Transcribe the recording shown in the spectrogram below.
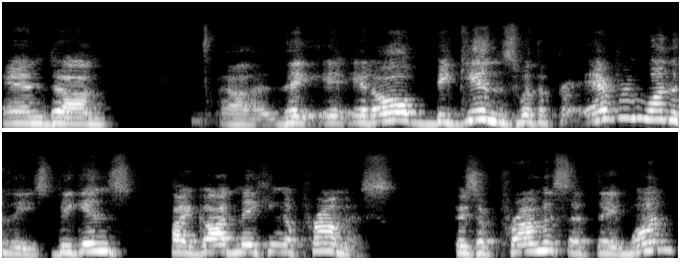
And um, uh, they, it, it, all begins with a, every one of these begins by God making a promise. There's a promise at day one,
